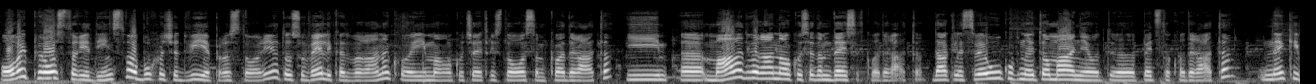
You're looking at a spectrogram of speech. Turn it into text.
Ovaj prostor jedinstva obuhvaća dvije prostorije, to su velika dvorana koja ima oko 408 kvadrata i e, mala dvorana oko 70 kvadrata. Dakle, sve ukupno je to manje od 500 e, kvadrata. Neki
